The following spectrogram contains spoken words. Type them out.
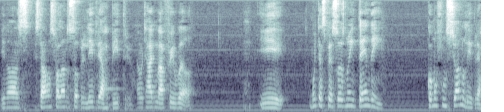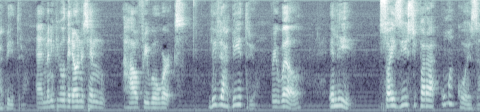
E nós estávamos falando sobre livre-arbítrio. and we're talking about free will. E muitas pessoas não entendem como funciona o livre-arbítrio. And many people they don't understand how free will works. Livre-arbítrio, Free will, ele só existe para uma coisa:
